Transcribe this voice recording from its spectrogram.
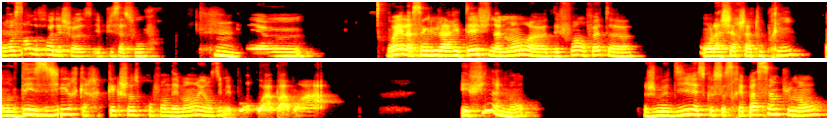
On ressent des fois des choses et puis ça s'ouvre. Hmm. Euh, ouais, la singularité, finalement, euh, des fois, en fait, euh, on la cherche à tout prix on désire quelque chose profondément et on se dit mais pourquoi pas moi? Et finalement, je me dis est-ce que ce serait pas simplement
